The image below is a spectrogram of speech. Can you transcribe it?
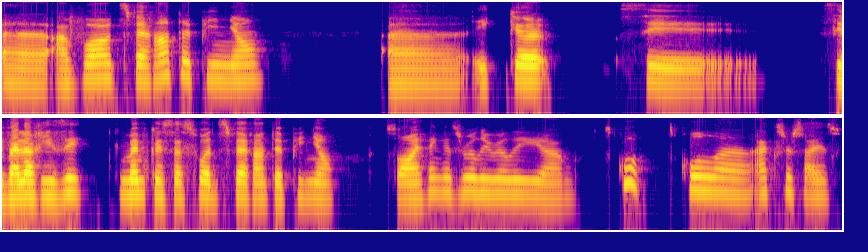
euh, avoir différentes opinions et que c'est c'est valorisé, même que ce soit différentes opinions. So I think it's really, really, um, it's cool. It's cool uh, exercise.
